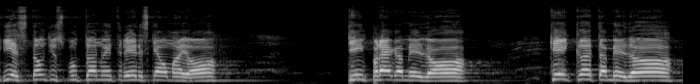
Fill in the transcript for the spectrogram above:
e estão disputando entre eles quem é o maior, quem prega melhor, quem canta melhor,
